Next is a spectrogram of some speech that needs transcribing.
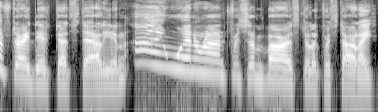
After I ditched that stallion, I went around for some bars to look for Starlight.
